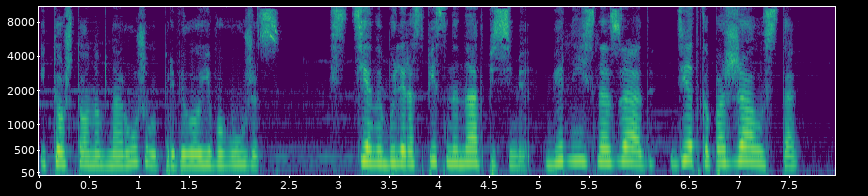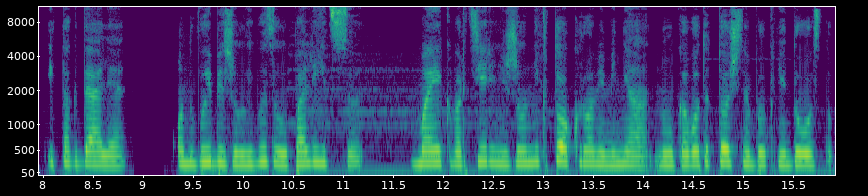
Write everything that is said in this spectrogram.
и то, что он обнаружил, привело его в ужас. Стены были расписаны надписями «Вернись назад! Детка, пожалуйста!» и так далее. Он выбежал и вызвал полицию, в моей квартире не жил никто, кроме меня, но у кого-то точно был к ней доступ.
